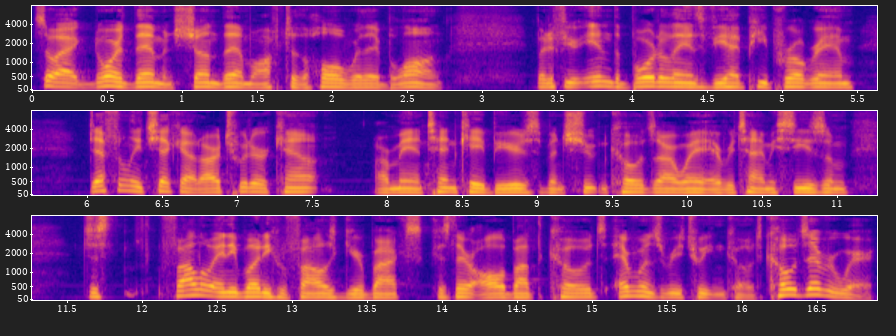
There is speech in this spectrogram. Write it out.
so I ignored them and shunned them off to the hole where they belong. But if you're in the Borderlands VIP program, definitely check out our Twitter account. Our man 10K Beers has been shooting codes our way every time he sees them. just follow anybody who follows Gearbox because they're all about the codes. Everyone's retweeting codes. Codes everywhere.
